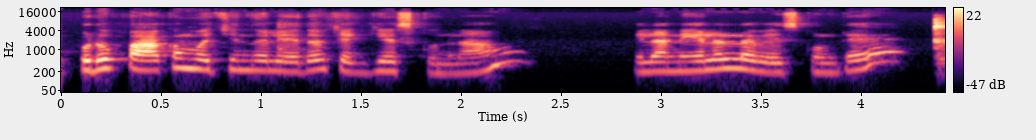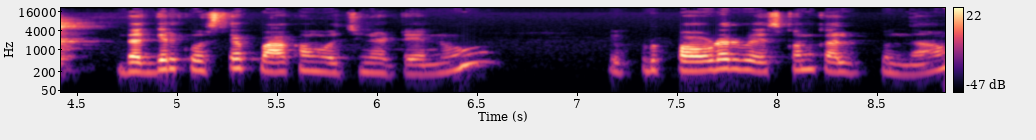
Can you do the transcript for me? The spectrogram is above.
ఇప్పుడు పాకం వచ్చిందో లేదో చెక్ చేసుకుందాం. ఇలా నీళ్ళల్లో వేసుకుంటే దగ్గరికి వస్తే పాకం వచ్చినట్టేను. ఇప్పుడు పౌడర్ వేసుకొని కలుపుకుందాం.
